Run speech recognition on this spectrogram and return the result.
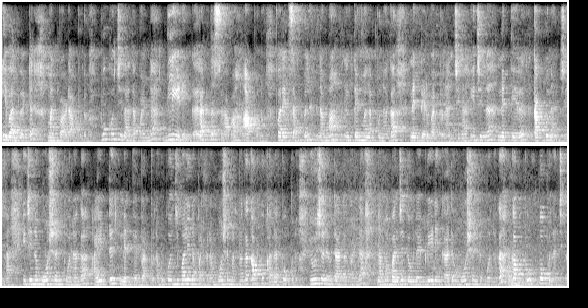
ಇವಾಲ್ವೇಟ್ ಮನ್ಪಾಡ ಆಪುಂಡು ಬುಕ್ಕೊಂಚಿದಾದ ಪಂಡ ಬ್ಲೀಡಿಂಗ್ ರಕ್ತಸ್ರಾವ ಆಪುನು ಫಾರ್ ಎಕ್ಸಾಂಪಲ್ ನಮ್ಮ ತೆಮ್ಮಲಪ್ಪುನಾಗ ನೆತ್ತೇರು ಬರ್ಪುನಂಚಿನ ಇಜಿನ ನೆತ್ತೇರು ಕಪ್ಪುನಂಚಿನ ಇಜಿನ ಮೋಷನ್ ಪೋನಾಗ ಐಟ್ ನೆತ್ತೇರು ಬರ್ಪುನ ಬುಕ್ಕೊಂಜಿ ಮಲಿನ ಪನ್ಪುನ ಮೋಷನ್ ಮನ್ಪನಾಗ ಕಪ್ಪು ಕಲರ್ ಪೋಪುನು ಯೂಶಲ್ ಉದಾದ ಪಂಡ ನಮ್ಮ ಬಂಜಿ ತೋಲೆ ಬ್ಲೀಡಿಂಗ್ ಆದ ಮೋಷನ್ ಪೋನಾಗ ಕಪ್ಪು ಪೋಪುನಂಚಿನ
